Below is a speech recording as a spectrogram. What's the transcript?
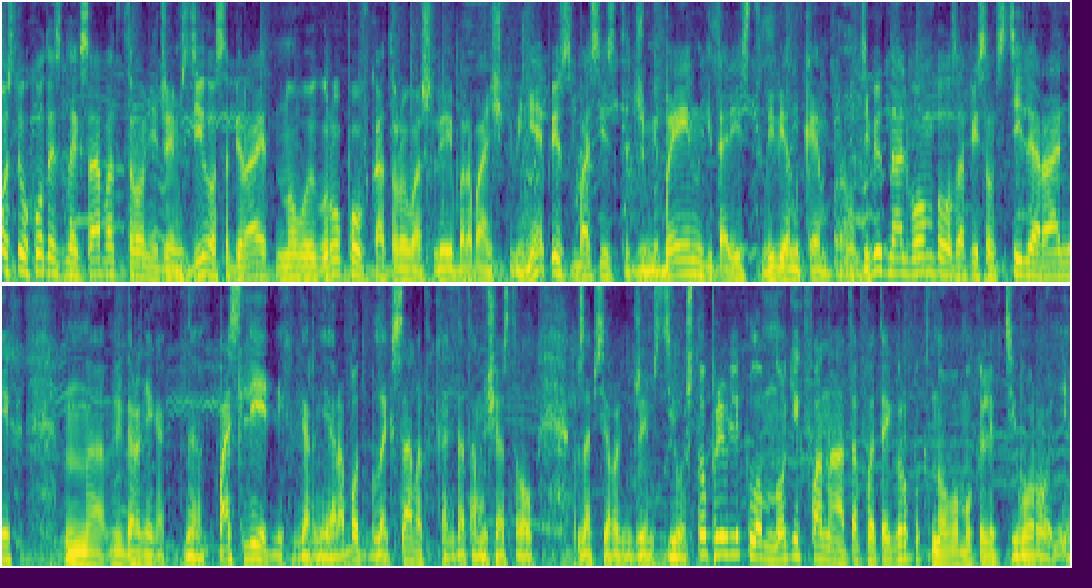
После ухода из Black Sabbath Ронни Джеймс Дио собирает новую группу, в которую вошли барабанщик Винни Эпис, басист Джимми Бэйн, гитарист Вивиан Кэмпбелл. Дебютный альбом был записан в стиле ранних, м, вернее, как э, последних, вернее, работ Black Sabbath, когда там участвовал в записи Ронни Джеймс Дио, что привлекло многих фанатов этой группы к новому коллективу Ронни.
